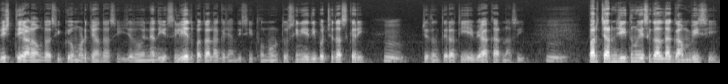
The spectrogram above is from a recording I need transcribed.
ਰਿਸ਼ਤੇ ਵਾਲਾ ਆਉਂਦਾ ਸੀ ਕਿਉਂ ਮੁੜ ਜਾਂਦਾ ਸੀ? ਜਦੋਂ ਇਹਨਾਂ ਦੀ ਅਸਲੀਅਤ ਪਤਾ ਲੱਗ ਜਾਂਦੀ ਸੀ ਤੁਹਾਨੂੰ ਤੁਸੀਂ ਨਹੀਂ ਇਹਦੀ ਪੁੱਛ ਦੱਸ ਕਰੀ ਜਦੋਂ ਤੇਰਾ ਧੀਏ ਵਿਆਹ ਕਰਨਾ ਸੀ। ਪਰ ਚਰਨਜੀਤ ਨੂੰ ਇਸ ਗੱਲ ਦਾ ਗਮ ਵੀ ਸੀ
